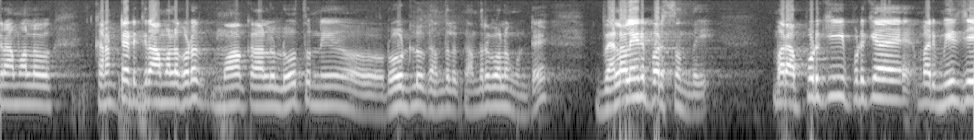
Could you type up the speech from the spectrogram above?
గ్రామాల్లో కనెక్టెడ్ గ్రామాల్లో కూడా మోకాలు లోతు రోడ్లు గందలు గందరగోళంగా ఉంటే వెళ్ళలేని పరిస్థితి ఉంది. మరి అప్పటికి ఇప్పటికే మరి మీరు చే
